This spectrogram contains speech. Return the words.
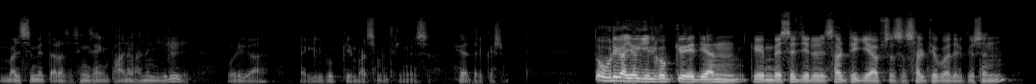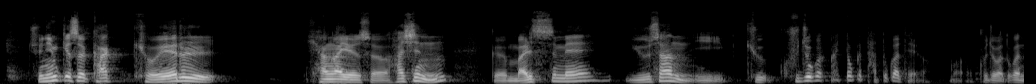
말씀에 따라서 생생히 반응하는 일을 우리가 여기 일곱 교의 말씀을 들으면서 해야 될 것입니다. 또 우리가 여기 일곱 교회에 대한 그 메시지를 살피기에 앞서서 살펴봐야 될 것은 주님께서 각 교회를 향하여서 하신 그 말씀의 유산 이 구조가 똑같 다 똑같아요. 뭐 구조가 똑같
